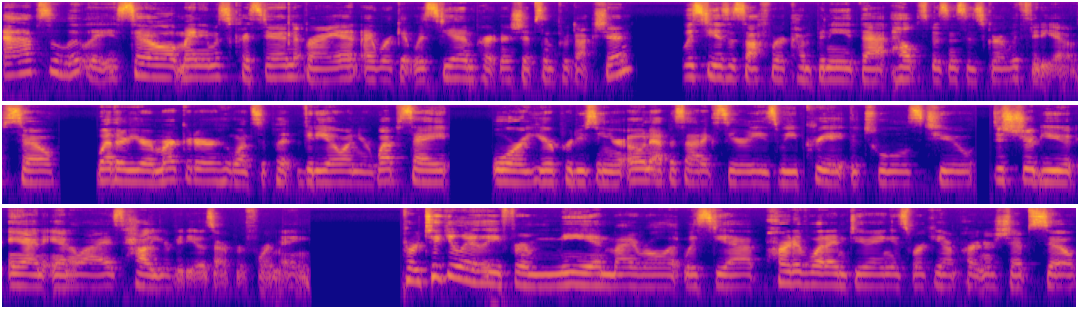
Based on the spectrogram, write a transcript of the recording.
Absolutely. So, my name is Kristen Bryant. I work at Wistia in partnerships and production. Wistia is a software company that helps businesses grow with video. So, whether you're a marketer who wants to put video on your website, or you're producing your own episodic series, we create the tools to distribute and analyze how your videos are performing. Particularly for me and my role at Wistia, part of what I'm doing is working on partnerships. So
